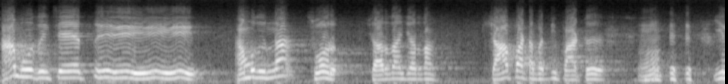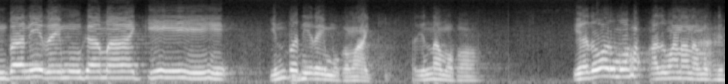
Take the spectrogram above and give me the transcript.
அமுது சேர்த்து அமுதுன்னா சோறு. சரிதான் சரிதான். சாப்பாட்டை பத்தி பாட்டு. இன்ப நீரை முகமாக்கி இன்ப நீரை முகமாக்கி. அது என்ன முகம்? ஏதோ ஒரு முகம். அது வேணாம் நமக்கு.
